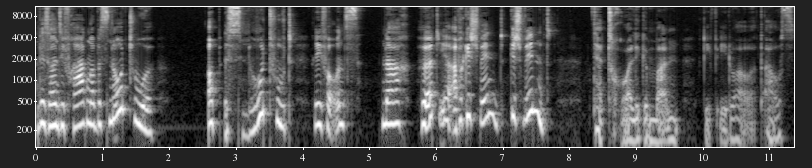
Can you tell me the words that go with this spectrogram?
wir sollen sie fragen, ob es Not tue. Ob es Not tut, rief er uns nach. Hört ihr? Aber geschwind, geschwind. Der trollige Mann, rief Eduard aus.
